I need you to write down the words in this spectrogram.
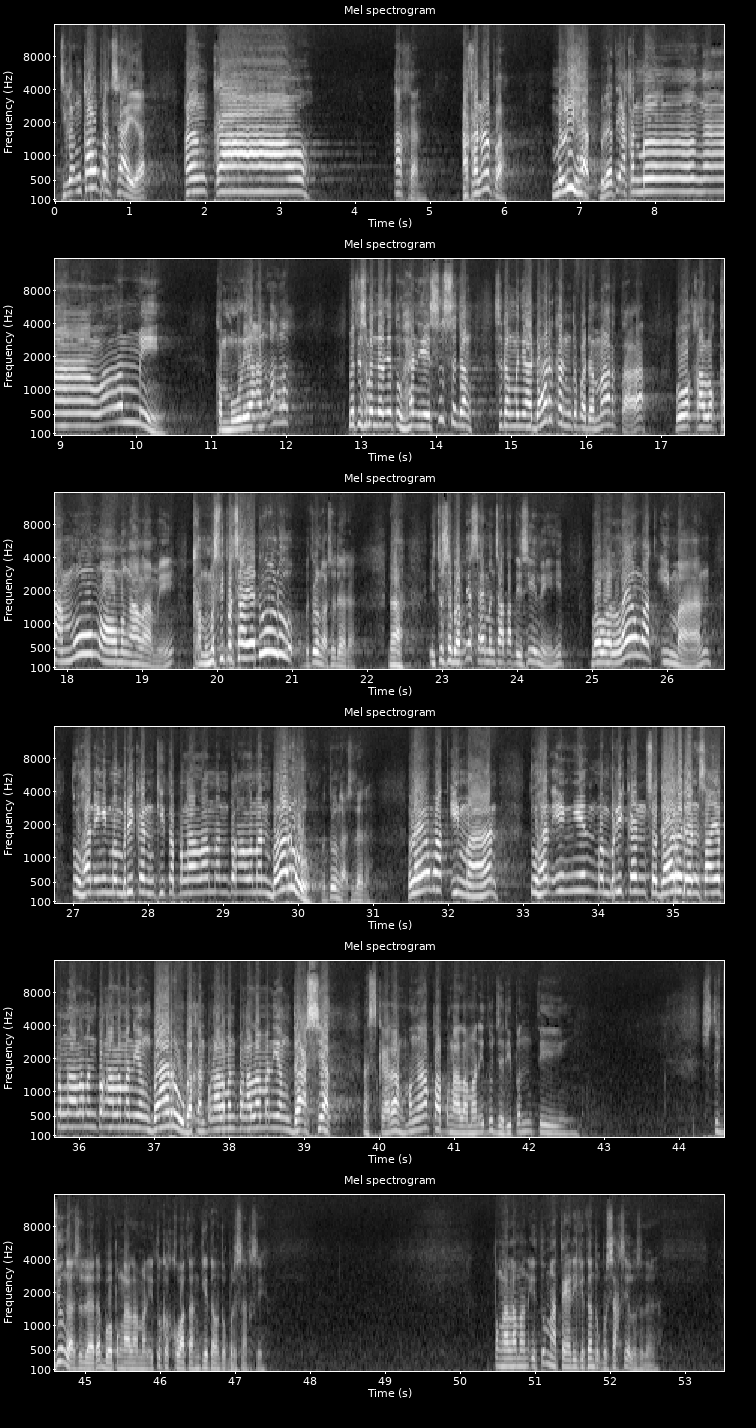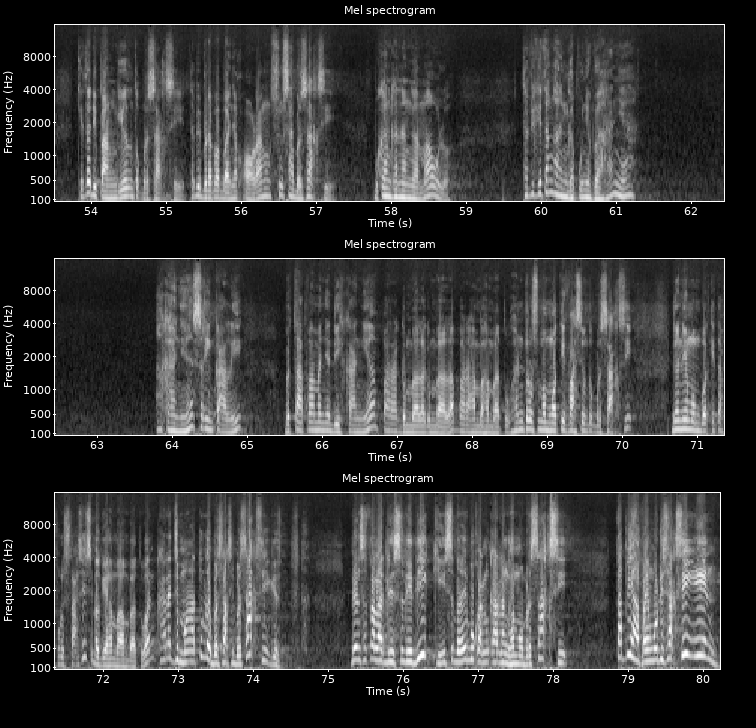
jika engkau percaya engkau akan akan apa? Melihat berarti akan mengalami kemuliaan Allah. Berarti sebenarnya Tuhan Yesus sedang sedang menyadarkan kepada Marta bahwa kalau kamu mau mengalami, kamu mesti percaya dulu. Betul nggak saudara? Nah, itu sebabnya saya mencatat di sini bahwa lewat iman Tuhan ingin memberikan kita pengalaman-pengalaman baru. Betul nggak saudara? Lewat iman Tuhan ingin memberikan saudara dan saya pengalaman-pengalaman yang baru, bahkan pengalaman-pengalaman yang dahsyat. Nah sekarang mengapa pengalaman itu jadi penting? Setuju nggak saudara bahwa pengalaman itu kekuatan kita untuk bersaksi? Pengalaman itu materi kita untuk bersaksi loh saudara. Kita dipanggil untuk bersaksi, tapi berapa banyak orang susah bersaksi? Bukan karena nggak mau loh, tapi kita nggak punya bahannya. Makanya sering kali betapa menyedihkannya para gembala-gembala, para hamba-hamba Tuhan terus memotivasi untuk bersaksi dan yang membuat kita frustasi sebagai hamba-hamba Tuhan karena jemaat tuh nggak bersaksi-bersaksi gitu. Dan setelah diselidiki sebenarnya bukan karena nggak mau bersaksi, tapi apa yang mau disaksiin?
